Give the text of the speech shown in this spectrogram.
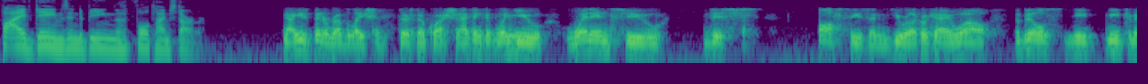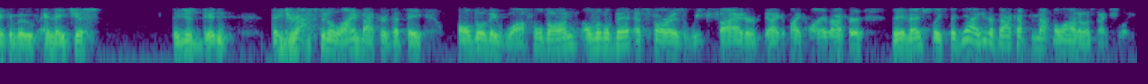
five games into being the full time starter? Now he's been a revelation. There's no question. I think that when you went into this off season, you were like, okay, well, the Bills need need to make a move, and they just they just didn't. They drafted a linebacker that they, although they waffled on a little bit as far as weak side or Mike linebacker, they eventually said, yeah, he's a backup to Matt Milano. Essentially,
